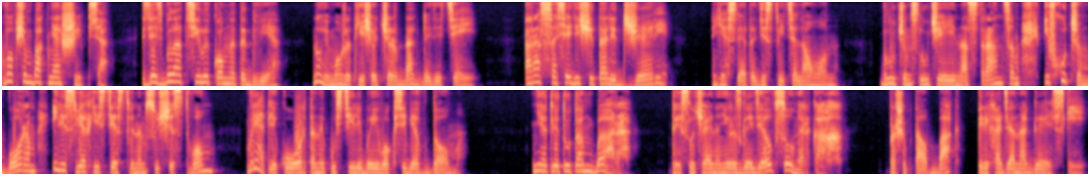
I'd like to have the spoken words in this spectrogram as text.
В общем, Бак не ошибся. Здесь было от силы комнаты две, ну и, может, еще чердак для детей. А раз соседи считали Джерри, если это действительно он, в лучшем случае иностранцем и в худшем вором или сверхъестественным существом, вряд ли Куортоны пустили бы его к себе в дом. «Нет ли тут амбара? Ты случайно не разглядел в сумерках?» прошептал Бак, переходя на гельский.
